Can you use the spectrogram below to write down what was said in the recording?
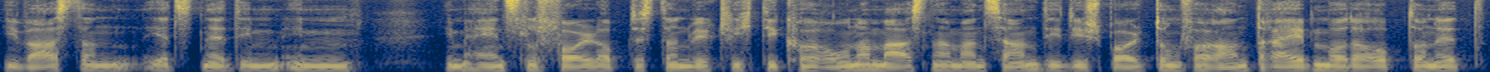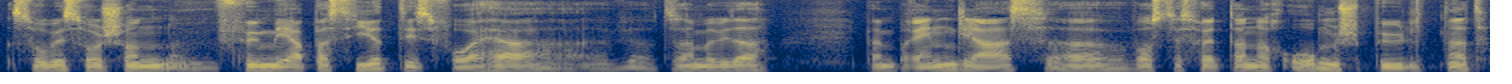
ich weiß dann jetzt nicht im, im, im Einzelfall, ob das dann wirklich die Corona-Maßnahmen sind, die die Spaltung vorantreiben oder ob da nicht sowieso schon viel mehr passiert ist vorher. Da sind wir wieder beim Brennglas, äh, was das halt dann nach oben spült. Nicht?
